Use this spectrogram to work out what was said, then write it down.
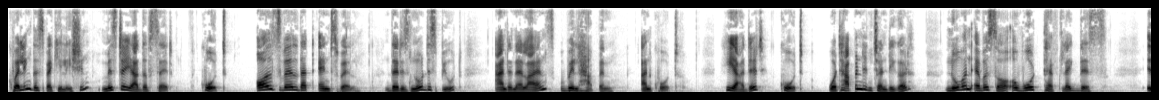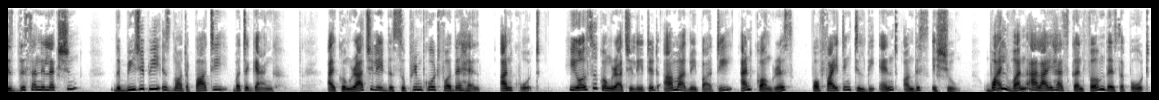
Quelling the speculation, Mr. Yadav said, quote, All's well that ends well. There is no dispute, and an alliance will happen. Unquote. He added, quote, What happened in Chandigarh? No one ever saw a vote theft like this. Is this an election? The BJP is not a party, but a gang. I congratulate the Supreme Court for their help. Unquote. He also congratulated Aam Aadmi Party and Congress for fighting till the end on this issue. While one ally has confirmed their support,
